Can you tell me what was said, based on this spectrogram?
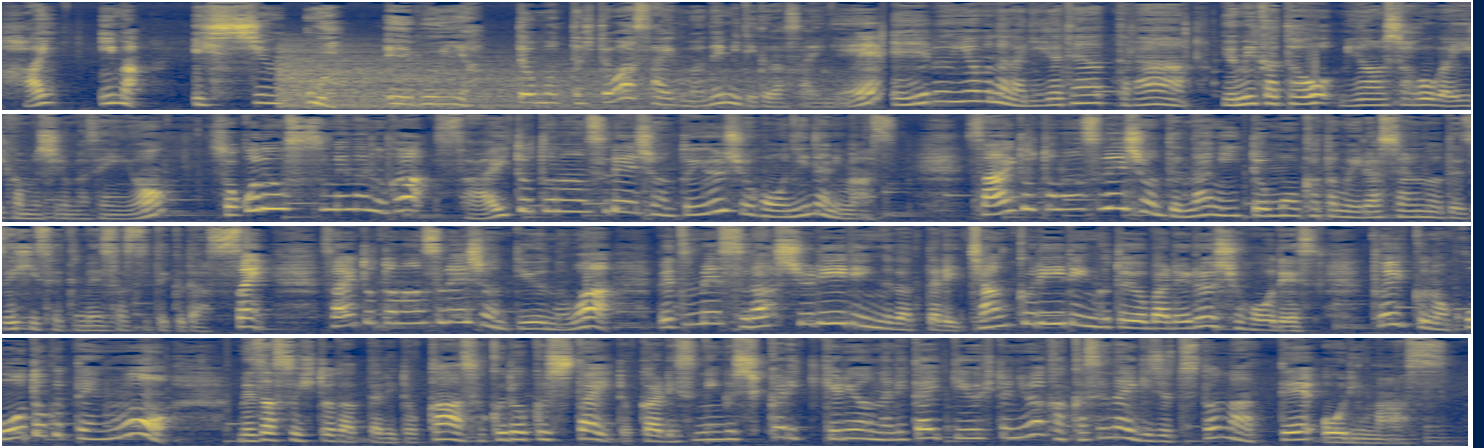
はい、今、一瞬、うわ、英文やって思った人は最後まで見てくださいね。英文読むのが苦手だったら、読み方を見直した方がいいかもしれませんよ。そこでおすすめなのが、 sight translation という手法になります。 sight translation って何って思う方もいらっしゃるので、ぜひ説明させてください。 sight translation っていうのは、別名 slash reading だったり、 chunk reading と呼ばれる手法です。 TOEIC の高得点を目指す人だったりとか、速読したいとか、リスニングしっかり聞けるようになりたいっていう人には欠かせない技術となっております。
